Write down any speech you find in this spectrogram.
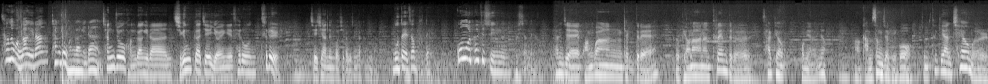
창조 관광이란 창조 관광이란 창조 관광이란 지금까지의 여행의 새로운 틀을 제시하는 것이라고 생각합니다. 무대죠, 무대. 꿈을 펼칠 수 있는 곳이잖아요. 현재 관광객들의 그 변화하는 트렌드를 살펴보면은요, 어, 감성적이고 좀 특이한 체험을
